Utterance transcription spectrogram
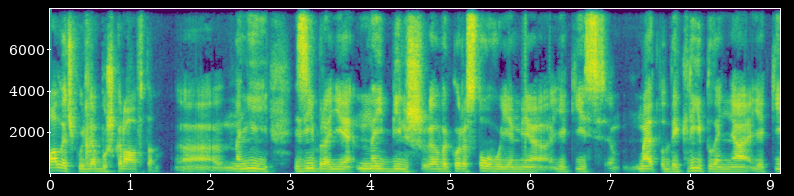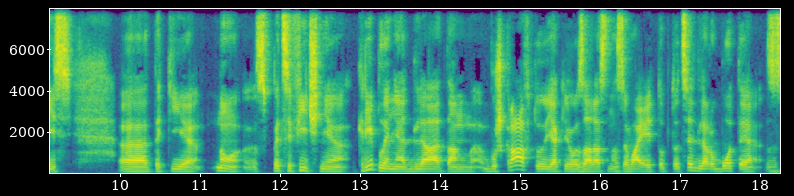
паличку для бушкрафта. Е, На ній зібрані найбільш використовуємі якісь методи кріплення, якісь е, такі ну, специфічні кріплення для там бушкрафту, як його зараз називають. Тобто, це для роботи з.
